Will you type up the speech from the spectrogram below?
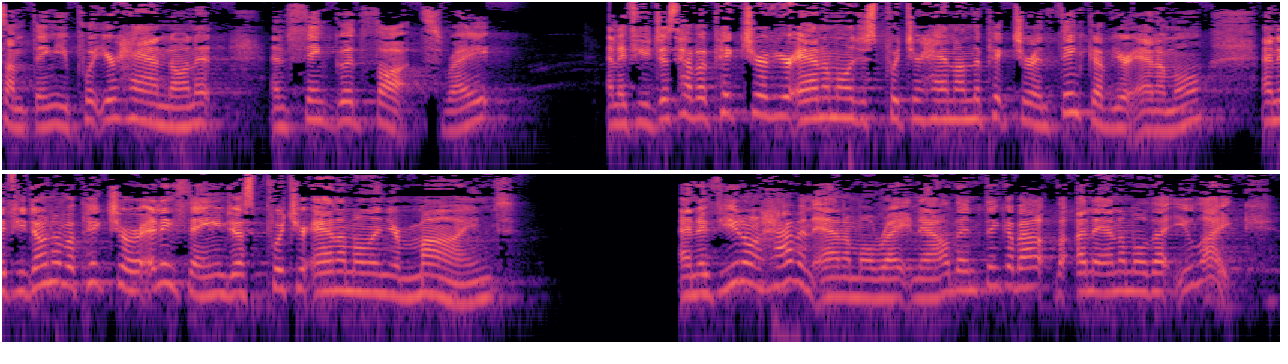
something, you put your hand on it and think good thoughts, right? And if you just have a picture of your animal, just put your hand on the picture and think of your animal. And if you don't have a picture or anything, just put your animal in your mind and if you don't have an animal right now, then think about an animal that you like.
